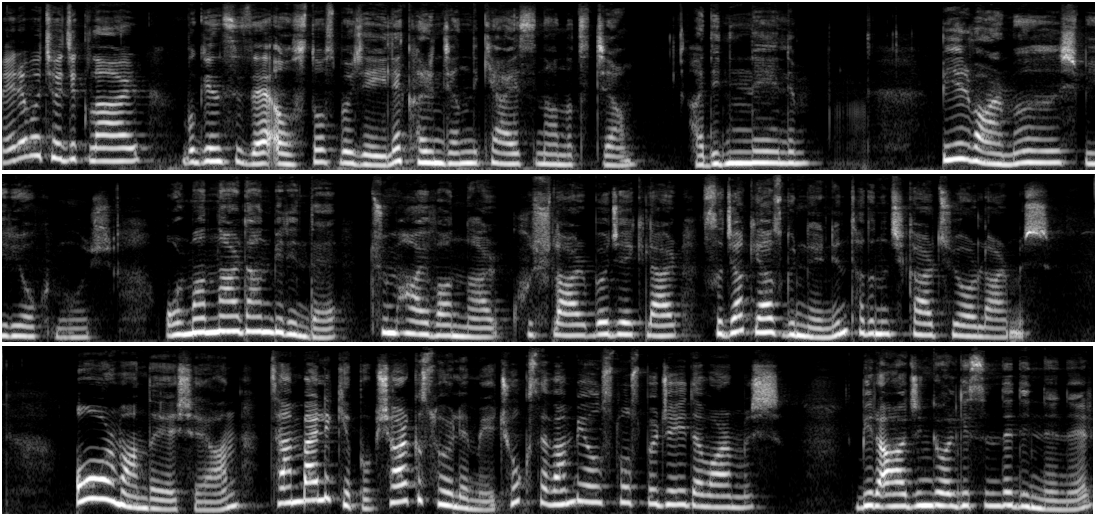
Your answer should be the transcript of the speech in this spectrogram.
Merhaba çocuklar. Bugün size Ağustos böceği ile karıncanın hikayesini anlatacağım. Hadi dinleyelim. Bir varmış, bir yokmuş. Ormanlardan birinde tüm hayvanlar, kuşlar, böcekler sıcak yaz günlerinin tadını çıkartıyorlarmış. O ormanda yaşayan, tembellik yapıp şarkı söylemeyi çok seven bir Ağustos böceği de varmış. Bir ağacın gölgesinde dinlenir,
